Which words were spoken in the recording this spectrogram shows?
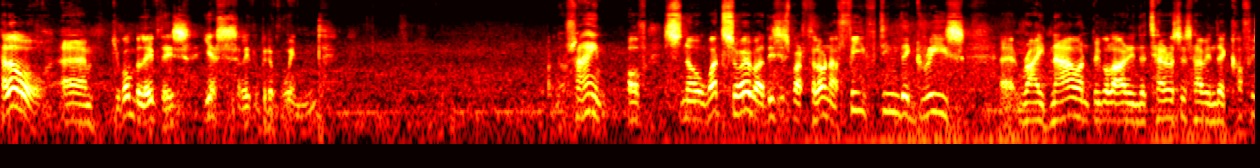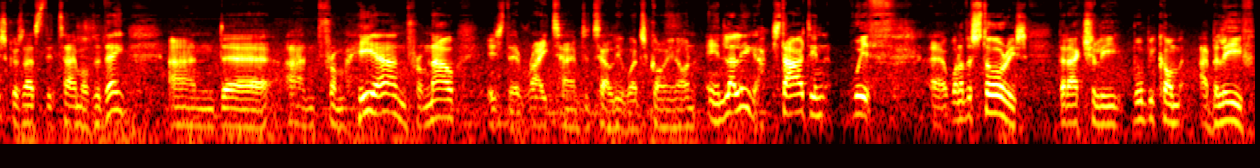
Hello, um, you won't believe this. Yes, a little bit of wind. But no sign of snow whatsoever. This is Barcelona, 15 degrees uh, right now, and people are in the terraces having their coffees because that's the time of the day. And uh, and from here and from now is the right time to tell you what's going on in La Liga. Starting with uh, one of the stories that actually will become, I believe,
